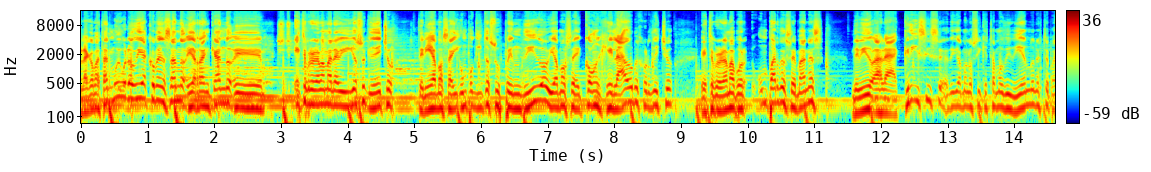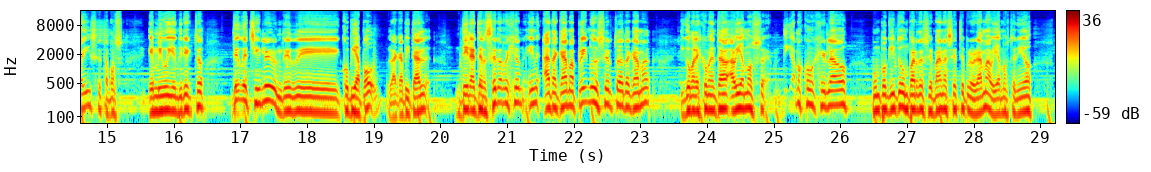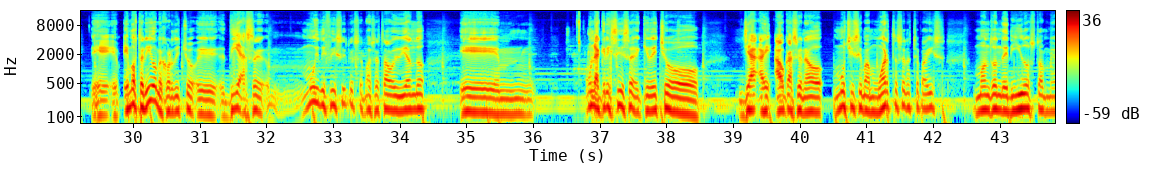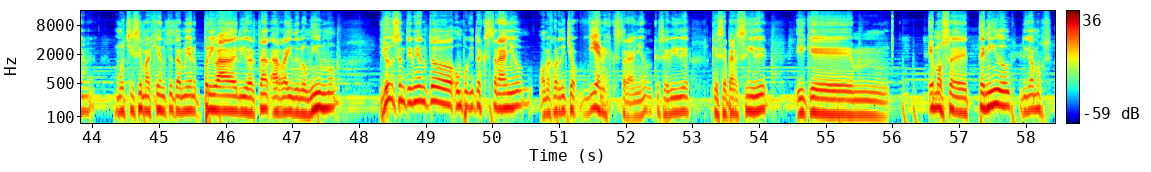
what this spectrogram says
Hola, ¿cómo están? Muy buenos días, comenzando y arrancando eh, este programa maravilloso que de hecho teníamos ahí un poquito suspendido, habíamos eh, congelado, mejor dicho, este programa por un par de semanas debido a la crisis, eh, digámoslo así, que estamos viviendo en este país. Estamos en vivo y en directo desde Chile, desde Copiapó, la capital de la tercera región en Atacama, pleno desierto de Atacama. Y como les comentaba, habíamos, digamos, congelado un poquito, un par de semanas este programa. Habíamos tenido eh, hemos tenido, mejor dicho, eh, días eh, muy difíciles. Hemos estado viviendo una crisis que de hecho ya ha, ocasionado muchísimas muertes en este país, un montón de heridos también, muchísima gente también privada de libertad a raíz de lo mismo. Y un sentimiento un poquito extraño, o mejor dicho, bien extraño, que se vive, que se percibe y que mm, hemos tenido, digamos,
